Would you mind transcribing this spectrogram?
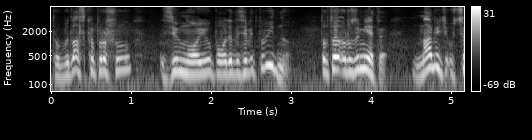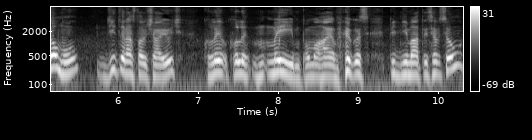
то, будь ласка, прошу зі мною поводитися відповідно. Тобто, розумієте, навіть в цьому діти нас навчають, коли, коли ми їм допомагаємо якось підніматися в цьому,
